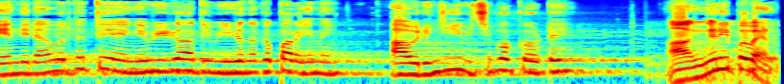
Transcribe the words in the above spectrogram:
എന്തിനാ വെറുതെ തേങ്ങ വീഴും അത് വീഴുന്നൊക്കെ പറയുന്നേ? അവരും ജീവിച്ചു പൊക്കോട്ടെ. അങ്ങനെ ഇപ്പൊ വേണ്ട.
